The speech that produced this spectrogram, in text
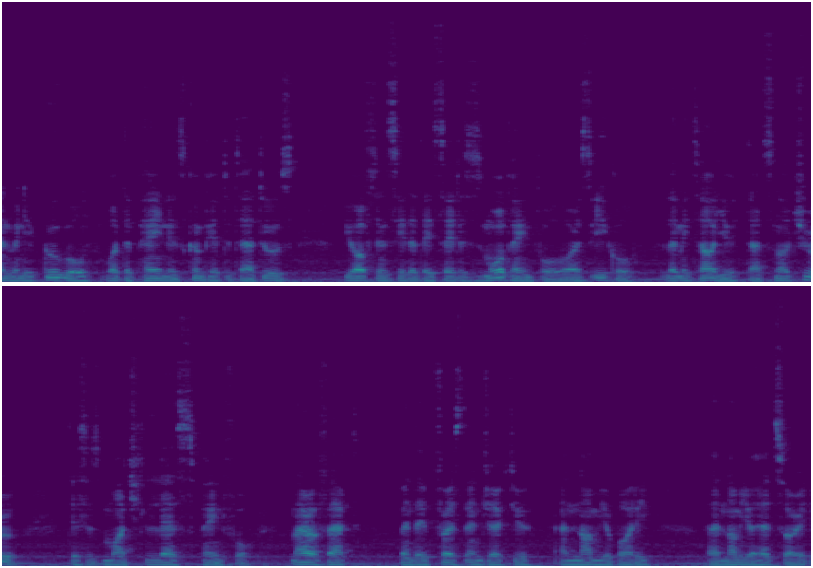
and when you Google what the pain is compared to tattoos, you often see that they say this is more painful or it's equal. Let me tell you, that's not true. This is much less painful. Matter of fact, when they first inject you and numb your body, uh, numb your head, sorry,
